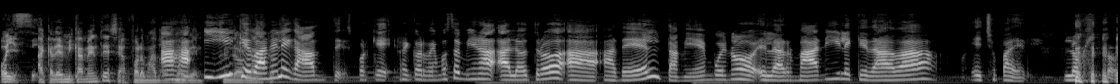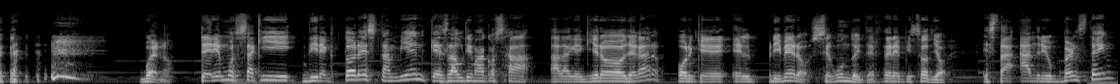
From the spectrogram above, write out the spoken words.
oye, Sí. académicamente se ha formado Ajá, muy bien. y que van elegantes, porque recordemos también a- al otro, a Adele, también, bueno, el Armani le quedaba hecho para él, lógico. Bueno, tenemos aquí directores también, que es la última cosa a la que quiero llegar, porque el primero, segundo y tercer episodio está Andrew Bernstein,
